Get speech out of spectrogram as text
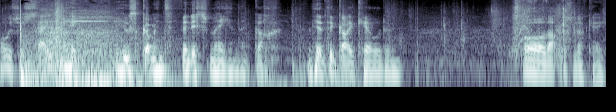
Oh, he just saved me. He was coming to finish me and the guy the guy killed him. Oh, that was lucky.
